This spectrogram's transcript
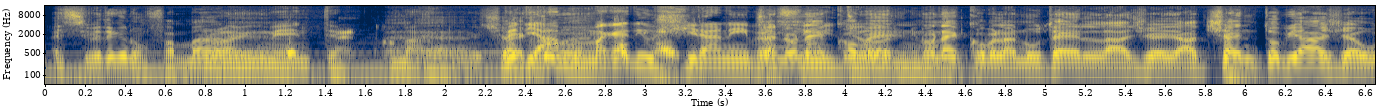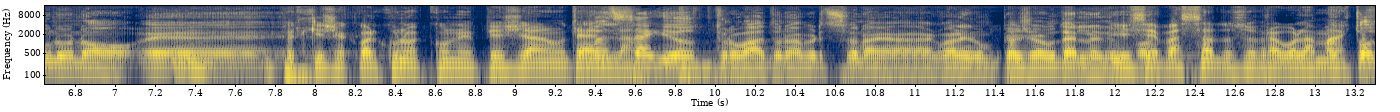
E si vede che non fa male. probabilmente. Ma Eh, cioè, vediamo, come- magari uscirà nei Cioè, non, prossimi è come, giorni. non è come la Nutella, cioè a 100 piace, a uno no. Eh, Perché c'è qualcuno a cui non piace la ma Nutella? sai che ho trovato una persona alla quale non piace la Nutella? e gli sei passato sopra con la macchina.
